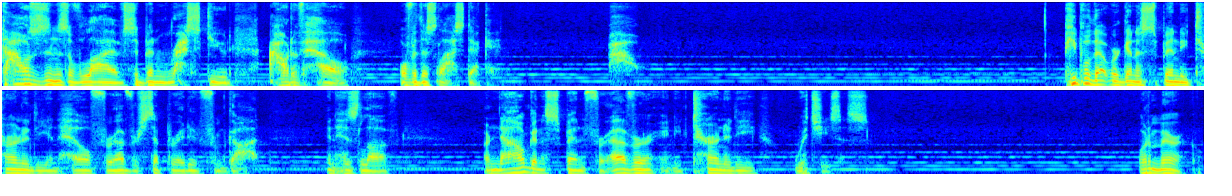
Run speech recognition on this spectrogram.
Thousands of lives have been rescued out of hell over this last decade. Wow. People that were going to spend eternity in hell forever separated from God in his love are now going to spend forever in eternity with Jesus. What a miracle.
